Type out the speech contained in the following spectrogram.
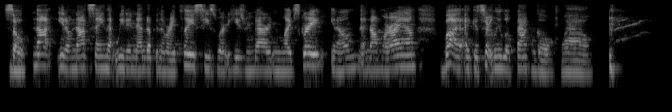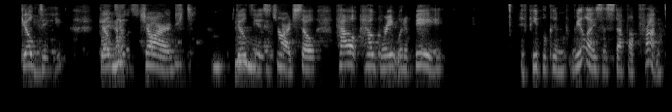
So mm-hmm. not you know not saying that we didn't end up in the right place he's where he's remarried and life's great you know and i'm where i am but i could certainly look back and go wow guilty guilty is charged guilty is charged. So how how great would it be if people can realize this stuff up front?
